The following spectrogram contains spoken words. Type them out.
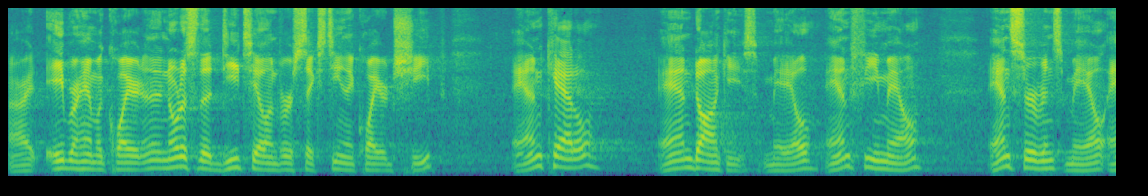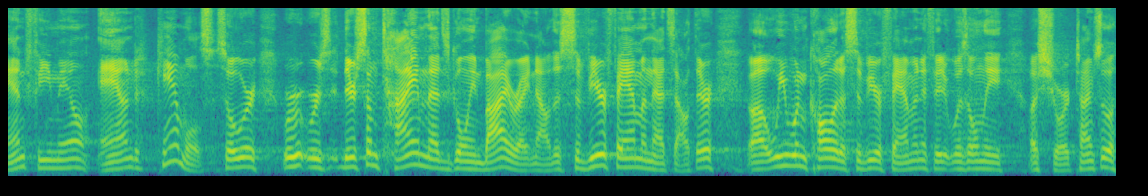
All right, Abraham acquired, and then notice the detail in verse 16 acquired sheep and cattle and donkeys, male and female, and servants, male and female, and camels. So we're, we're, we're, there's some time that's going by right now. The severe famine that's out there, uh, we wouldn't call it a severe famine if it was only a short time. So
